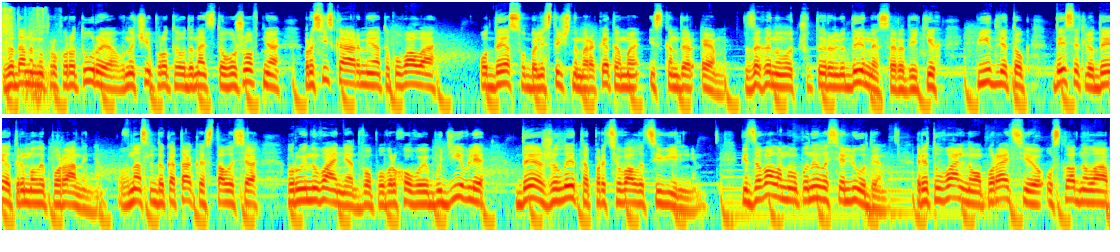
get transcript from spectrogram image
За даними прокуратури, вночі проти 11 жовтня російська армія атакувала Одесу балістичними ракетами Іскандер М. Загинуло 4 людини, серед яких підліток, 10 людей отримали поранення. Внаслідок атаки сталося руйнування двоповерхової будівлі, де жили та працювали цивільні. Під завалами опинилися люди. Рятувальну операцію ускладнила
